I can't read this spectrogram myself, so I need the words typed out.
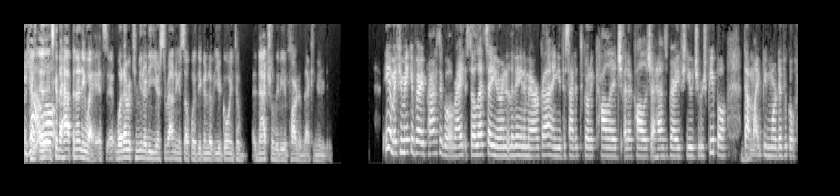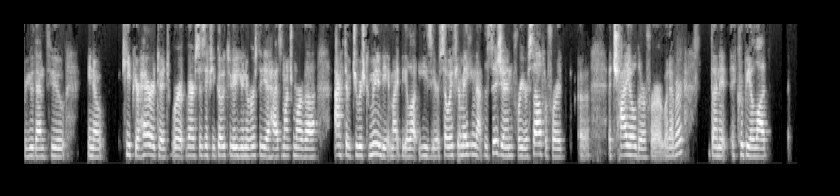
Yeah, well, it's going to happen anyway. It's uh, whatever community you're surrounding yourself with, you're going to you're going to naturally be a part of that community. yeah, if you make it very practical, right? So let's say you're living in America and you decided to go to college at a college that has very few Jewish people, mm-hmm. that might be more difficult for you than to, you know, keep your heritage versus if you go to a university that has much more of a active Jewish community, it might be a lot easier. So if you're making that decision for yourself or for a, a child or for whatever, then it, it could be a lot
